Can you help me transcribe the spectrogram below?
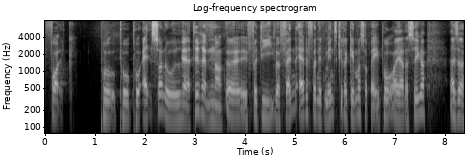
folk på, på, på alt sådan noget. Ja, det er rigtigt nok. Øh, fordi, hvad fanden er det for et menneske, der gemmer sig bagpå, og jeg er da sikker, altså,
